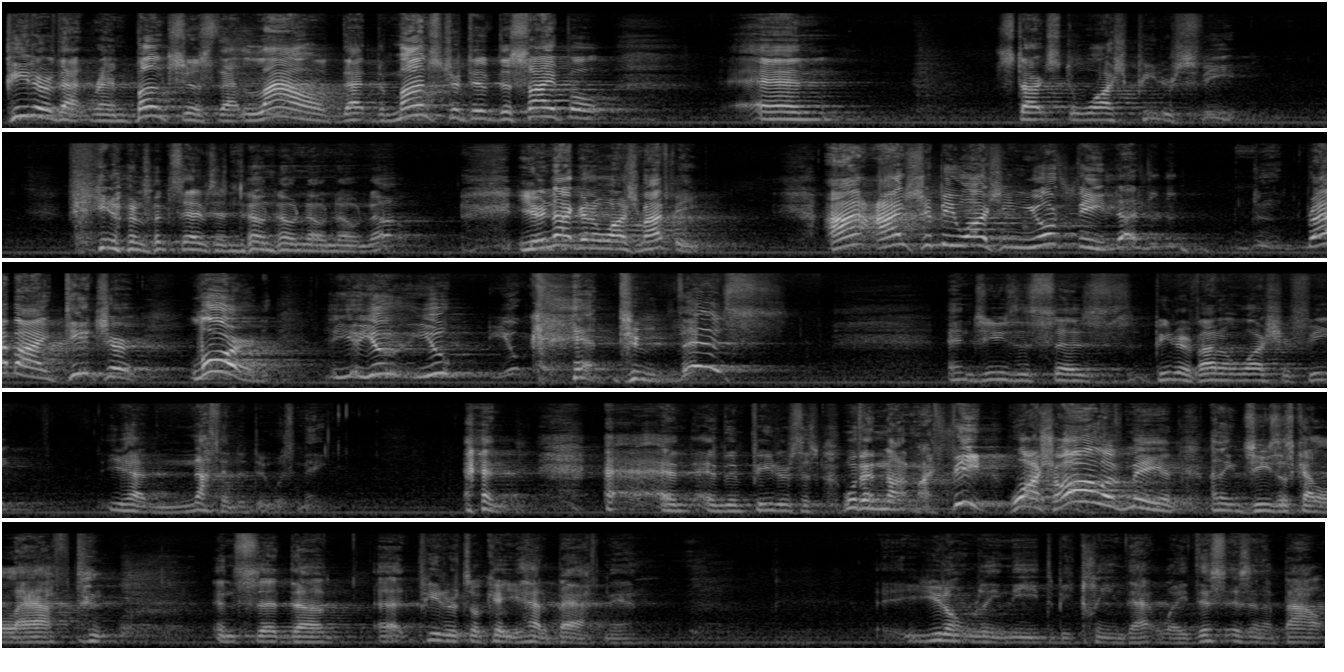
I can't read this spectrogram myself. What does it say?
Peter, that rambunctious, that loud, that demonstrative disciple, and starts to wash Peter's feet. Peter looks at him and says, No, no, no, no, no. You're not going to wash my feet. I, I should be washing your feet. Uh, Rabbi, teacher, Lord, you, you, you, you can't do this. And Jesus says, Peter, if I don't wash your feet, you have nothing to do with me. And, and, and then Peter says, Well, then not my feet, wash all of me. And I think Jesus kind of laughed and said, uh, uh, Peter, it's okay, you had a bath, man. You don't really need to be clean that way. This isn't about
